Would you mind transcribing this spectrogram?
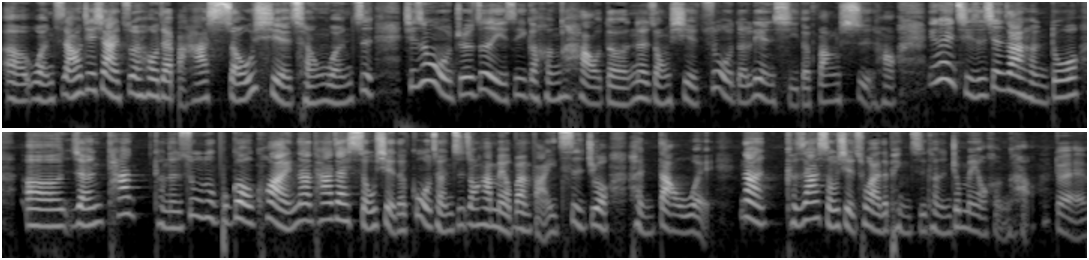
呃文字，然后接下来最后再把它手写成文字。其实我觉得这也是一个很好的那种写作的练习的方式哈，因为其实现在很多呃人他。可能速度不够快，那他在手写的过程之中，他没有办法一次就很到位。那可是他手写出来的品质可能就没有很好。对，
